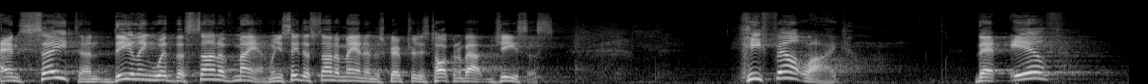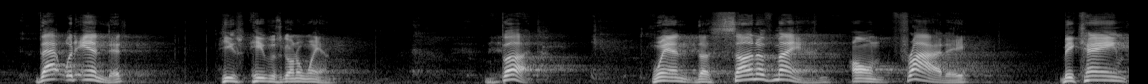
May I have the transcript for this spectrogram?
And Satan, dealing with the Son of Man, when you see the Son of Man in the scriptures, it's talking about Jesus. He felt like that if that would end it, he, he was going to win. But when the Son of Man on Friday became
